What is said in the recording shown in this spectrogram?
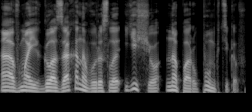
а в моих глазах она выросла еще на пару пунктиков.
